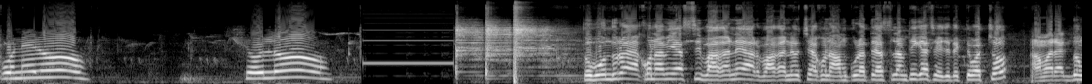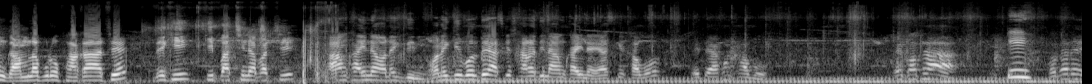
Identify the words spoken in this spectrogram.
পনেরো ষোলো তো বন্ধুরা এখন আমি আসছি বাগানে আর বাগানে হচ্ছে এখন আম কুড়াতে আসলাম ঠিক আছে? এই যে দেখতে পাচ্ছ আমার একদম গামলা পুরো ফাঁকা আছে। দেখি কি পাচ্ছি না পাচ্ছি। আম খাই না অনেক দিন অনেক দিন বলতে আজকে সারাদিন আম খাই নাই আজকে খাব। এটা এখন খাব। এ কথা কি? কথা রে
